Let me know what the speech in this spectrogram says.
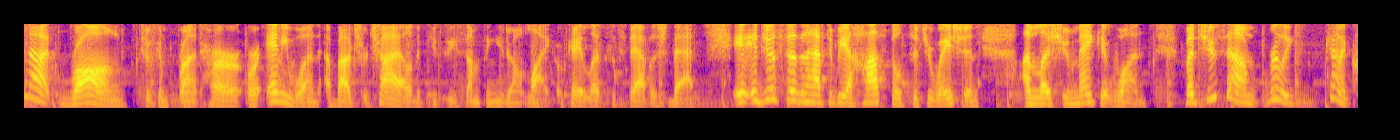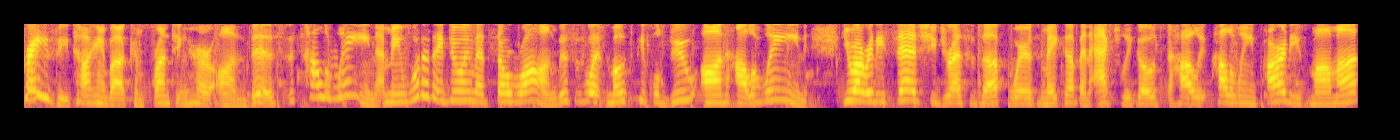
not wrong to confront her or anyone about your child if you see something you don't like. Okay, let's establish that. It, it, just doesn't have to be a hostile situation unless you make it one. But you sound really kind of crazy talking about confronting her on this. It's Halloween. I mean, what are they doing that's so wrong? This is what most people do on Halloween. You already said she dresses up, wears makeup, and actually goes to Halloween parties, mama.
